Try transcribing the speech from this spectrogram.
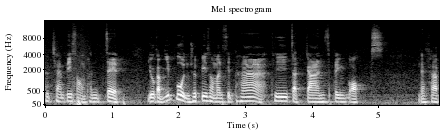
ชุดแชมป์ปี 2007 อยู่กับญี่ปุ่นชุดปี 2015 ที่จัดการสปริงบอกส์นะครับ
